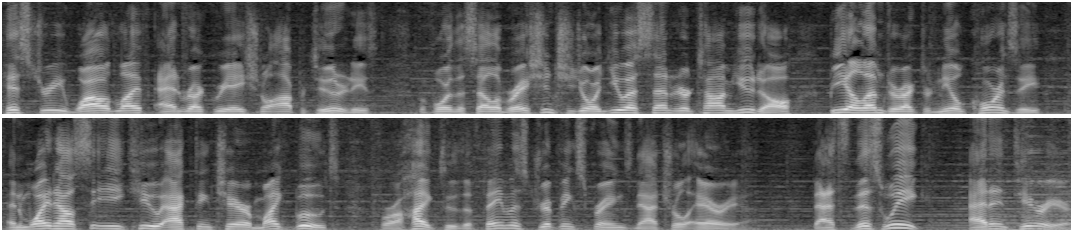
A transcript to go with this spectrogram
history, wildlife, and recreational opportunities. Before the celebration, she joined U.S. Senator Tom Udall, BLM Director Neil Kornze, and White House CEQ Acting Chair Mike Boots for a hike through the famous Dripping Springs natural area. That's this week at Interior.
